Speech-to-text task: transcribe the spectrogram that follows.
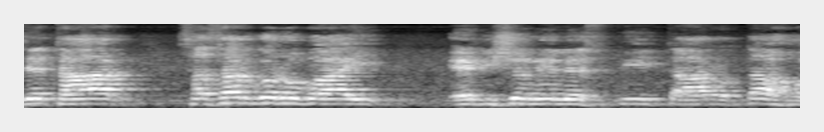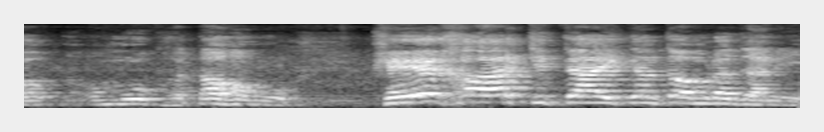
যে তার সাসার গরবাই এডিশনাল এসপি তার হতা অমুক হতা অমুক খেয়ে খাওয়ার কিন্তু আমরা জানি।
